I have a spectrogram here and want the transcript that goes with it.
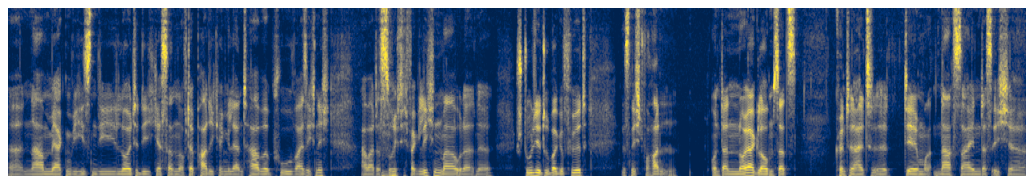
äh, Namen merken. Wie hießen die Leute, die ich gestern auf der Party kennengelernt habe? Puh, weiß ich nicht. Aber das mhm. so richtig verglichen mal oder eine Studie drüber geführt, ist nicht vorhanden. Und dann ein neuer Glaubenssatz könnte halt äh, demnach sein, dass ich äh,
